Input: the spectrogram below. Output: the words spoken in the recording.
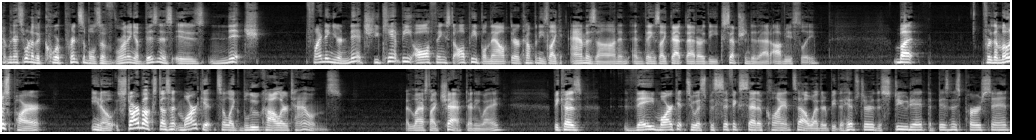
I mean, that's one of the core principles of running a business is niche. Finding your niche. You can't be all things to all people. Now, there are companies like Amazon and, and things like that that are the exception to that, obviously. But for the most part, you know, Starbucks doesn't market to like blue collar towns. At last I checked, anyway, because they market to a specific set of clientele, whether it be the hipster, the student, the business person,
